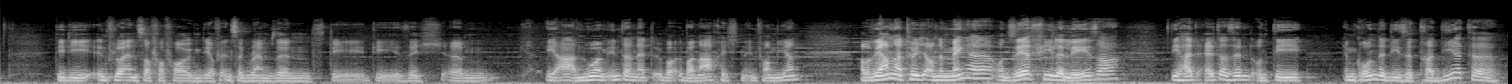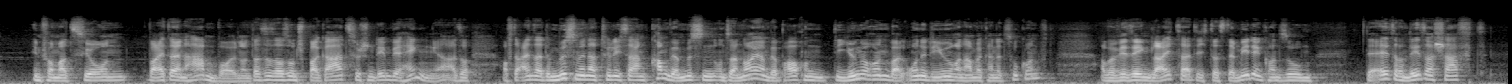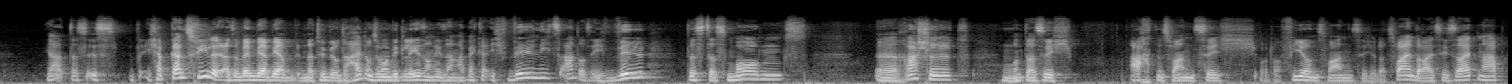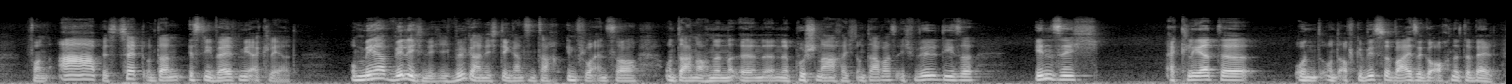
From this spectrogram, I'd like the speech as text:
die die Influencer verfolgen, die auf Instagram sind, die, die sich ähm, ja, nur im Internet über, über Nachrichten informieren. Aber wir haben natürlich auch eine Menge und sehr viele Leser, die halt älter sind und die im Grunde diese tradierte Information weiterhin haben wollen. Und das ist auch so ein Spagat, zwischen dem wir hängen. Ja? Also auf der einen Seite müssen wir natürlich sagen, komm, wir müssen uns erneuern, wir brauchen die Jüngeren, weil ohne die Jüngeren haben wir keine Zukunft. Aber wir sehen gleichzeitig, dass der Medienkonsum der älteren Leserschaft ja, das ist, ich habe ganz viele, also wenn wir, wir, natürlich, wir unterhalten uns immer mit Lesern, die sagen, Herr Becker, ich will nichts anderes. Ich will, dass das morgens äh, raschelt hm. und dass ich 28 oder 24 oder 32 Seiten habe, von A bis Z und dann ist die Welt mir erklärt. Und mehr will ich nicht. Ich will gar nicht den ganzen Tag Influencer und da noch eine, eine Push-Nachricht und da was. Ich will diese in sich erklärte und, und auf gewisse Weise geordnete Welt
